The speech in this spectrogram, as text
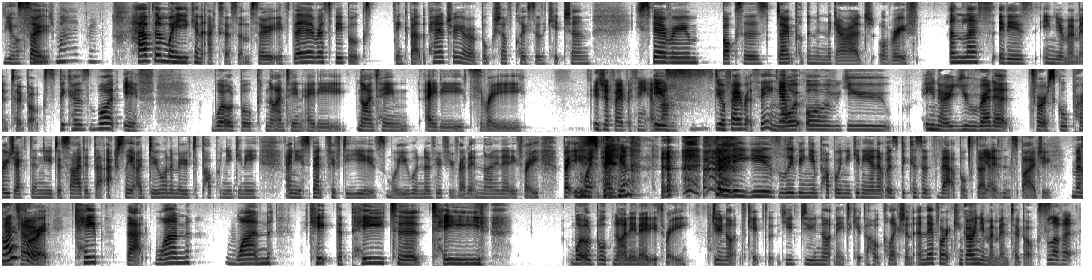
Your So- friend, my friend. Have them where you can access them. So if they're recipe books, think about the pantry or a bookshelf close to the kitchen. Spare room, boxes, don't put them in the garage or roof unless it is in your memento box. Because what if World Book 1980, 1983 Is your favorite thing ever? is your favorite thing Yep. or or you you know you read it for a school project and you decided that actually I do want to move to Papua New Guinea and you spent 50 years well you wouldn't have if you read it in 1983 but you Point spent 30 years living in Papua New Guinea and it was because of that book that Yeah. it inspired you Memento. go for it keep that one one keep the P to T World Book 1983. Do not keep the. You do not need to keep the whole collection, and therefore it can go in your memento box. Love it.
